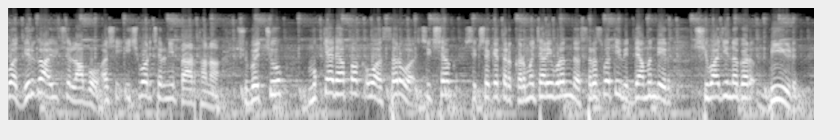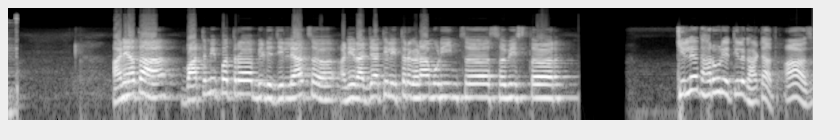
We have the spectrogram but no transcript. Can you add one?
व दीर्घ आयुष्य लाभो अशी ईश्वरचरणी प्रार्थना. शुभेच्छुक. मुख्याध्यापक व सर्व शिक्षक शिक्षकेतर कर्मचारी वृंद सरस्वती विद्यामंदिर शिवाजीनगर बीड. आणि आता बातमीपत्र बीड जिल्ह्याचं आणि राज्यातील इतर घडामोडींचं सविस्तर किल्ले धारूर येथील घाटात आज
